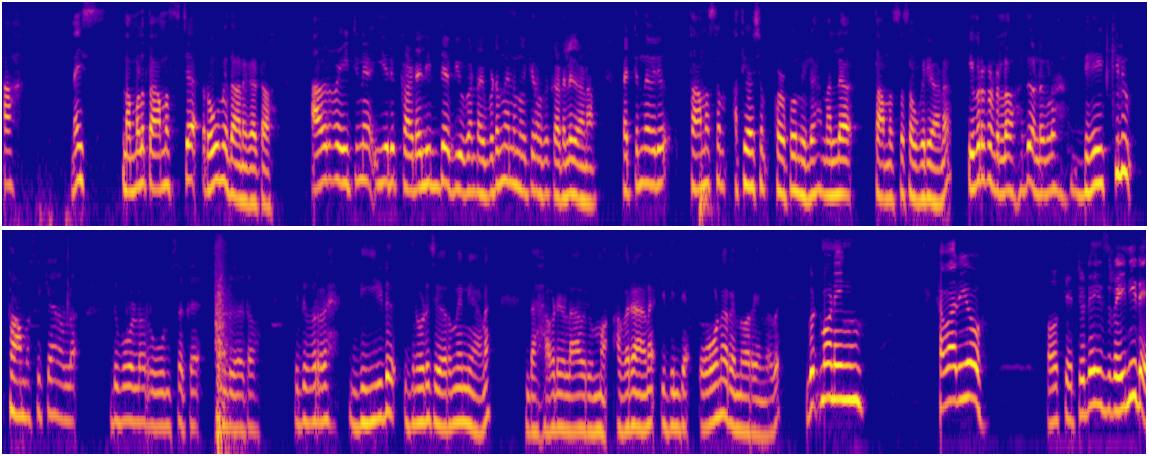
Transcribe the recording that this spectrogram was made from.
ഹാ നൈസ്. നമ്മൾ താമസിച്ച റൂം ഇതാണ് കേട്ടോ. ആ ഒരു റേറ്റിന് ഈ ഒരു കടലിന്റെ വ്യൂ കണ്ടോ? ഇവിടെ നിന്ന് തന്നെ നോക്കി നമുക്ക് കടൽ കാണാം. പറ്റുന്ന ഒരു താമസം അത്യാവശ്യം കുഴപ്പമൊന്നുമില്ല. നല്ല താമസ സൗകര്യമാണ്. ഇവർക്കുണ്ടല്ലോ ഇത് കണ്ടോ ബേക്കിലും താമസിക്കാനുള്ള ഇതുപോലുള്ള റൂംസൊക്കെ ഉണ്ട് കേട്ടോ. ഇതിവരുടെ വീട് ഇതിനോട് ചേർന്ന് തന്നെയാണ്. എന്താ അവിടെയുള്ള ആ ഒരു അവരാണ് ഇതിന്റെ ഓണർ എന്ന് പറയുന്നത്. Good morning how are you okay today is rainy day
